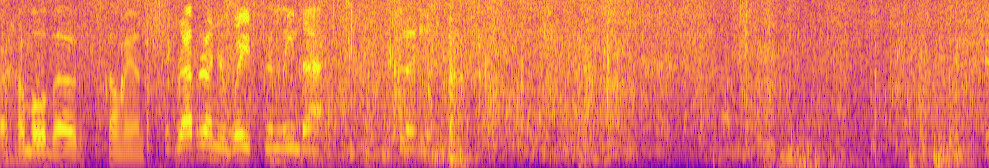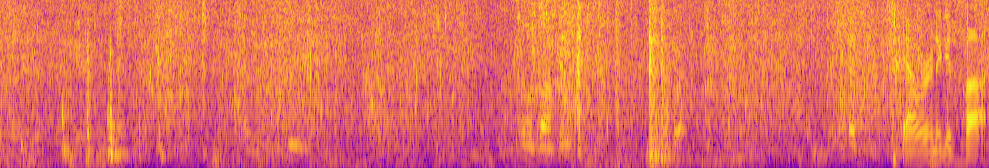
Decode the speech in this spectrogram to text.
our humble abode. Oh man. Like wrap it around your waist, and then lean back. Good idea. Little bumpy. Yeah, we're in a good spot.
